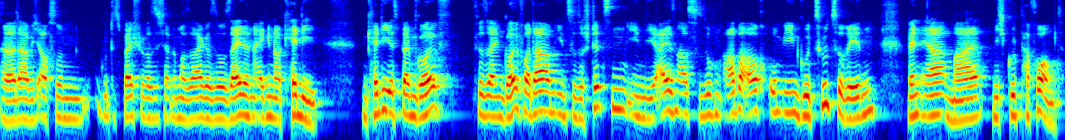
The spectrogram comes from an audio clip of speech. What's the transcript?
Äh, da habe ich auch so ein gutes Beispiel, was ich dann immer sage, so sei dein eigener Caddy. Ein Caddy ist beim Golf für seinen Golfer da, um ihn zu unterstützen, ihn die Eisen auszusuchen, aber auch um ihn gut zuzureden, wenn er mal nicht gut performt.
